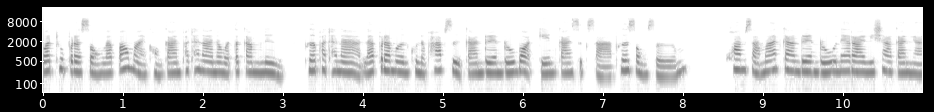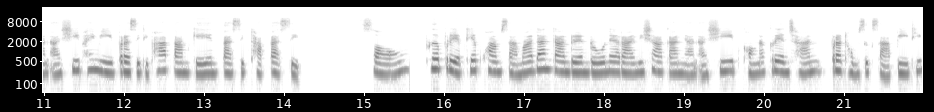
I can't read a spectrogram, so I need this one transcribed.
วัตถุประสงค์และเป้าหมายของการพัฒนานวัตกรรมหนึ่ง เพื่อพัฒนาและประเมินคุณภาพสื่อการเรียนรู้บอร์ดเกมการศึกษาเพื่อส่งเสริม ความสามารถการเรียนรู้ในรายวิชาการงานอาชีพให้มีประสิทธิภาพตามเกณฑ์ 80ทับ80 2. เพื่อเปรียบเทียบความสามารถด้านการเรียนรู้ในรายวิชาการงานอาชีพของนักเรียนชั้น ประถมศึกษาปีที่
